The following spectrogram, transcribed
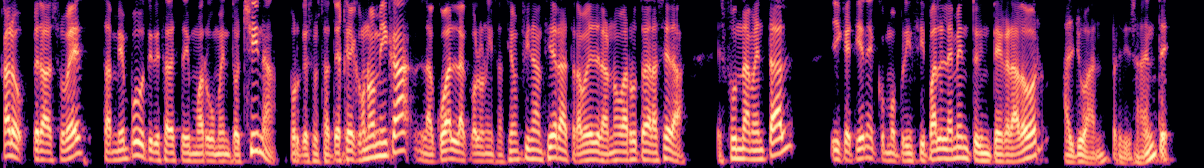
Claro, pero a su vez también puede utilizar este mismo argumento China, porque su estrategia económica, la cual la colonización financiera a través de la nueva ruta de la seda es fundamental y que tiene como principal elemento integrador al yuan, precisamente,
